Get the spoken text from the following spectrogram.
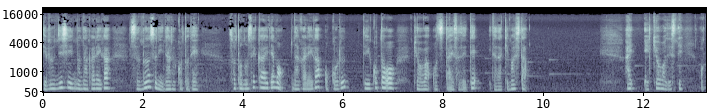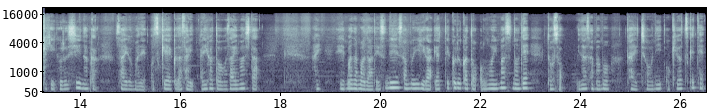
自分自身の流れがスムーズになることで外の世界でも流れが起こるっていうことを今日はお伝えさせていただきました。はい、え今日はですね、お聞き苦しい中、最後までお付き合いくださりありがとうございました。はい、えまだまだですね、寒い日がやってくるかと思いますので、どうぞ皆様も体調にお気をつけて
